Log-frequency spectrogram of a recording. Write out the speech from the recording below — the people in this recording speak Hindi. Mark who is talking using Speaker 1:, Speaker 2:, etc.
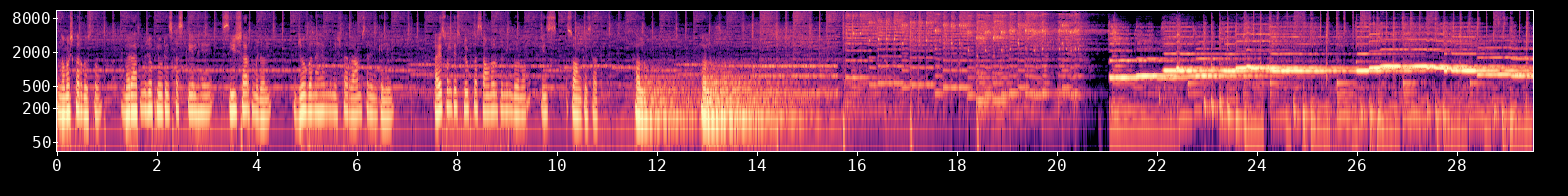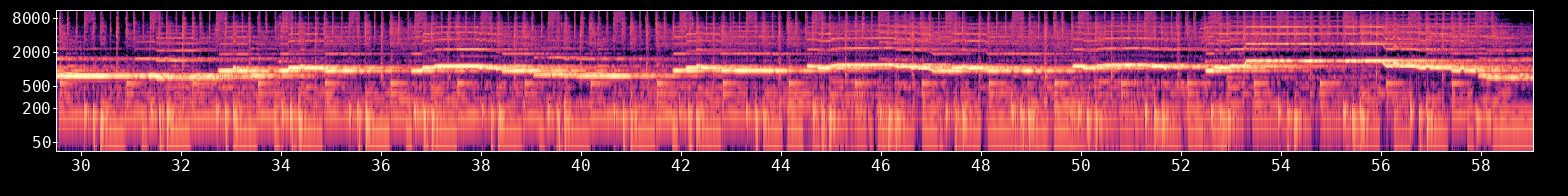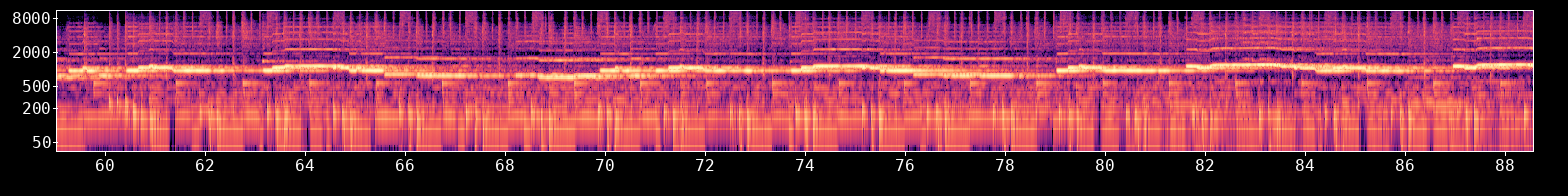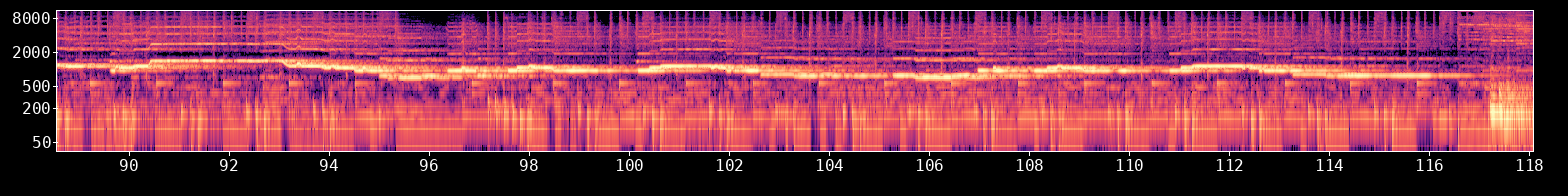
Speaker 1: नमस्कार दोस्तों, मेरे हाथ में जो फ्लूट है, इसका स्केल है सी शार्प मिडल जो बना है मिस्टर राम सर इनके लिए। आइए सुनते इस फ्लूट का साउंड और ट्यूनिंग दोनों इस सॉन्ग के साथ। Hello hello. I you.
